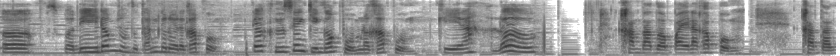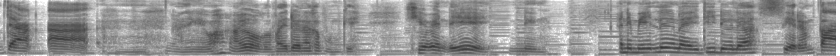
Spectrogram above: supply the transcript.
เออสวัสดีท่านผู้ชมทุกท่านกันเลยนะครับผมก็คือเสียงจริงของผมนะครับผมโอเคนะฮัลโหลคำถามต่อไปนะครับผมคำถามจากอ่าอืมอ่างไงวะอ่านไม่ออกกันไปด้วยนะครับผมโอเค Q&A หนึ่ง อนิเมะเรื่องอะไรที่ดูแล้วเสียน้ำตา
